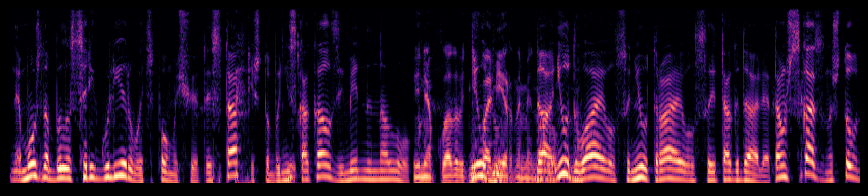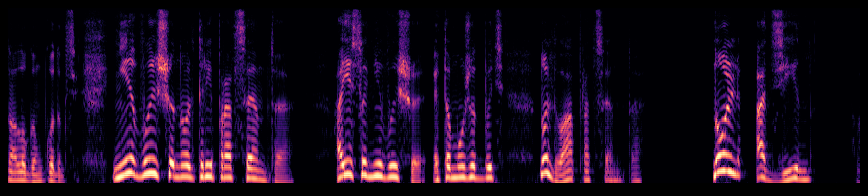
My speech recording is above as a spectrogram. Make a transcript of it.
можно было срегулировать с помощью этой ставки, чтобы не скакал земельный налог И не обкладывать не уд- непомерными Да, не налогами. удваивался, не утраивался и так далее. Там же сказано, что в налоговом кодексе? Не выше 0,3%. А если не выше, это может быть 0,2%, 0,1%, а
